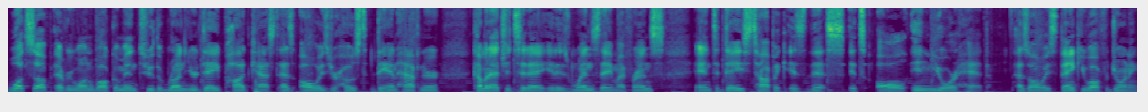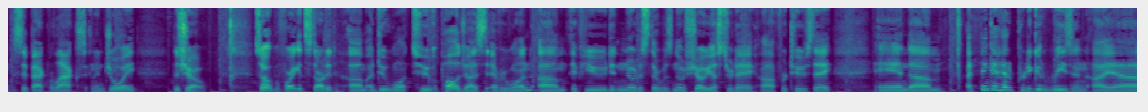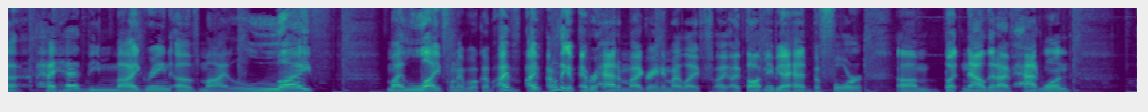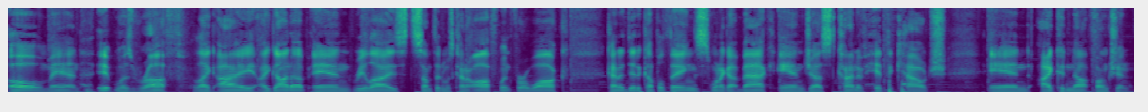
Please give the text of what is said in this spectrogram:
What's up, everyone? Welcome into the Run Your Day podcast. As always, your host, Dan Hafner, coming at you today. It is Wednesday, my friends, and today's topic is this it's all in your head. As always, thank you all for joining. Sit back, relax, and enjoy the show. So, before I get started, um, I do want to apologize to everyone. Um, if you didn't notice, there was no show yesterday uh, for Tuesday, and um, I think I had a pretty good reason. I uh, I had the migraine of my life, my life when I woke up. I've, I've I don't think I've ever had a migraine in my life. I, I thought maybe I had before, um, but now that I've had one. Oh man, it was rough. Like I I got up and realized something was kind of off, went for a walk, kind of did a couple things when I got back and just kind of hit the couch and I could not function.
